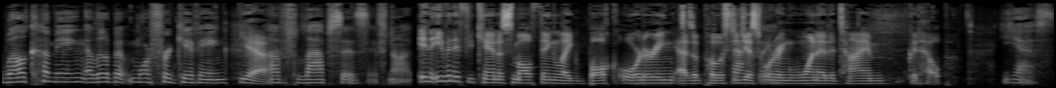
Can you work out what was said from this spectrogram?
welcoming, a little bit more forgiving Yeah. of lapses, if not. And even if you can, a small thing like bulk ordering as opposed to just ordering one at a time could help. Yes.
